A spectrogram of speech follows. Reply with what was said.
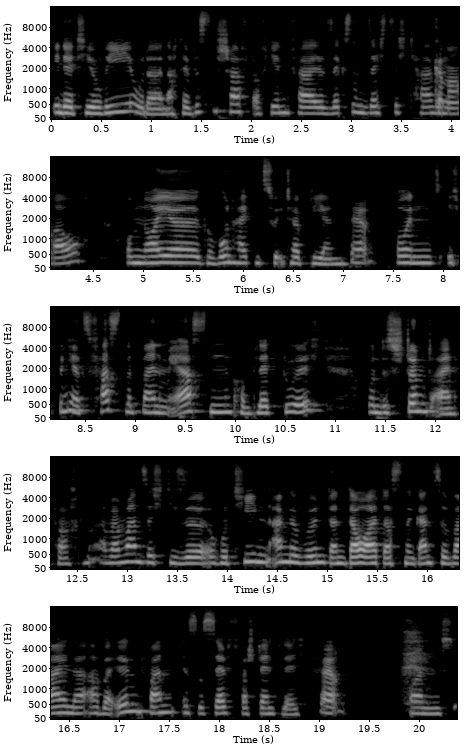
in der Theorie oder nach der Wissenschaft auf jeden Fall 66 Tage genau. braucht, um neue Gewohnheiten zu etablieren. Ja. Und ich bin jetzt fast mit meinem ersten komplett durch und es stimmt einfach. Wenn man sich diese Routinen angewöhnt, dann dauert das eine ganze Weile, aber irgendwann ist es selbstverständlich. Ja. Und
